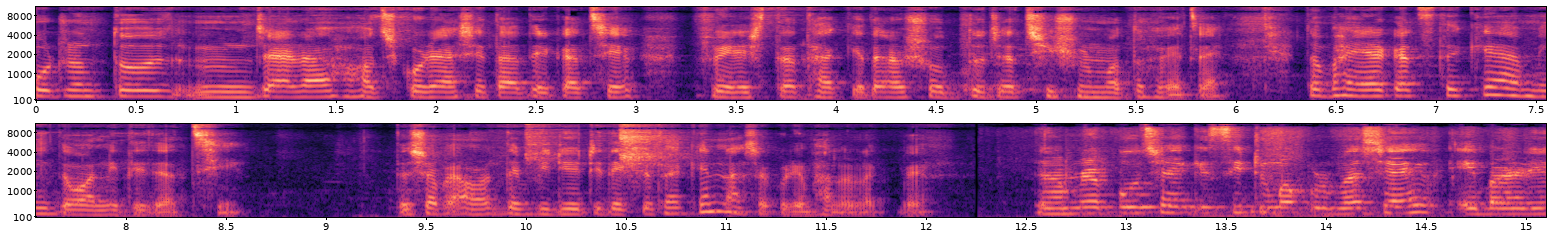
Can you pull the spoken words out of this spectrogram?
পর্যন্ত যারা হজ করে আসে, তাদের কাছে ফেরেস্তা থাকে, তারা সদ্যজাত শিশুর মতো হয়ে যায়। তো ভাইয়ার কাছ থেকে আমি দোয়া নিতে যাচ্ছি। তো সবাই আমাদের ভিডিওটি দেখতে থাকেন, আশা করি ভালো লাগবে। আমরা পৌঁছায় গেছি টুমাপুর বাসায়। এবারে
